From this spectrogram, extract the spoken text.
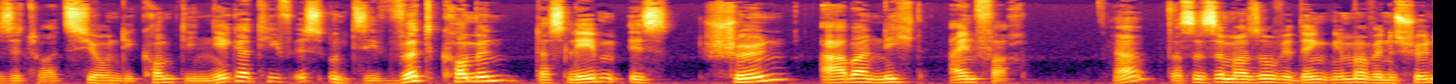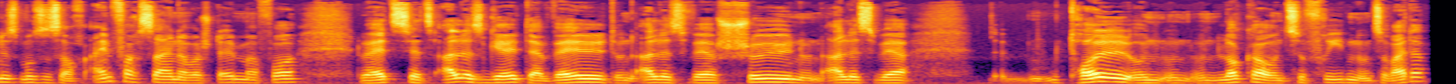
Situation, die kommt, die negativ ist, und sie wird kommen. Das Leben ist schön, aber nicht einfach. Ja, das ist immer so. Wir denken immer, wenn es schön ist, muss es auch einfach sein. Aber stell dir mal vor, du hättest jetzt alles Geld der Welt und alles wäre schön und alles wäre toll und, und, und locker und zufrieden und so weiter.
